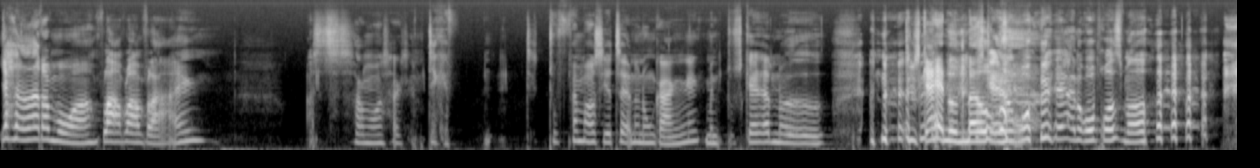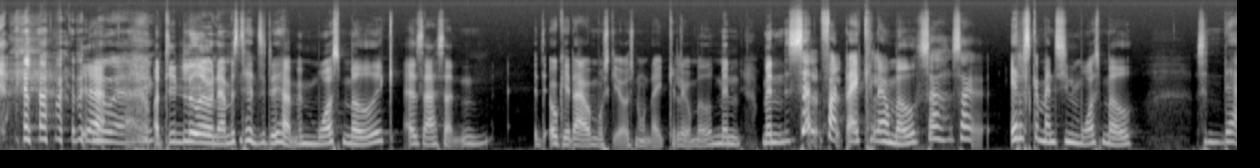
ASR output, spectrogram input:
Jeg hader dig, mor, bla bla bla, ikke? Og så har mor sagt, det kan, du er fandme også irriterende nogle gange, ikke? Men du skal have noget, Du skal have noget mad. du skal have en, ro, ja, en eller hvad det ja. nu er, ikke? Og det leder jo nærmest hen til det her med mors mad, ikke? Altså sådan, okay, der er jo måske også nogen, der ikke kan lave mad, men, men selv folk, der ikke kan lave mad, så, så elsker man sin mors mad. Sådan der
